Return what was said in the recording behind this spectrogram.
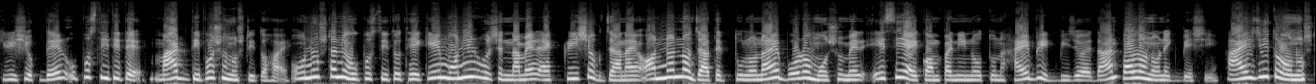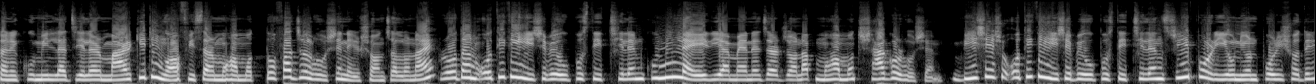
কৃষকদের উপস্থিতিতে মাঠ দিবস অনুষ্ঠিত হয়। অনুষ্ঠানে উপস্থিত থেকে মনির হোসেন নামের এক কৃষক জানায়, অন্যান্য জাতের তুলনায় বড় মৌসুমের এসিআই কোম্পানির নতুন হাইব্রিড বিজয় ধান ফলন অনেক বেশি। আয়োজিত অনুষ্ঠানে কুমিল্লা জেলার মার্কেটিং অফিসার মোহাম্মদ তোফাজ্জল হোসেনের সঞ্চালনায় প্রধান অতিথি হিসেবে উপস্থিত ছিলেন কুমিল্লা এরিয়া ম্যানেজার জনাব মোহাম্মদ সাগর হোসেন। বিশেষ অতিথি হিসেবে উপস্থিত ছিলেন শ্রীপুর ইউনিয়ন পরিষদের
